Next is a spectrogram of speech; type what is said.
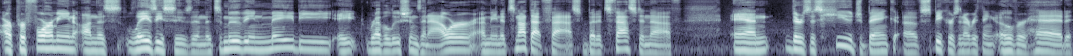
are performing on this lazy Susan that's moving maybe eight revolutions an hour. I mean, it's not that fast, but it's fast enough. And there's this huge bank of speakers and everything overhead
